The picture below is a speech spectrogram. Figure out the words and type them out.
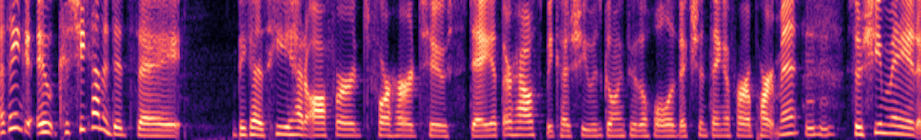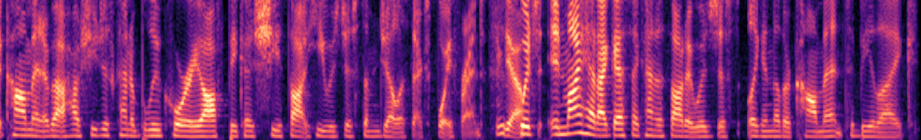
I think because she kind of did say because he had offered for her to stay at their house because she was going through the whole eviction thing of her apartment. So she made a comment about how she just kind of blew Corey off because she thought he was just some jealous ex boyfriend. Yeah. Which in my head, I guess I kind of thought it was just like another comment to be like,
